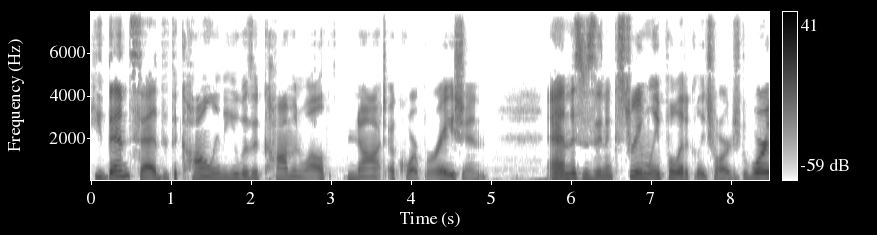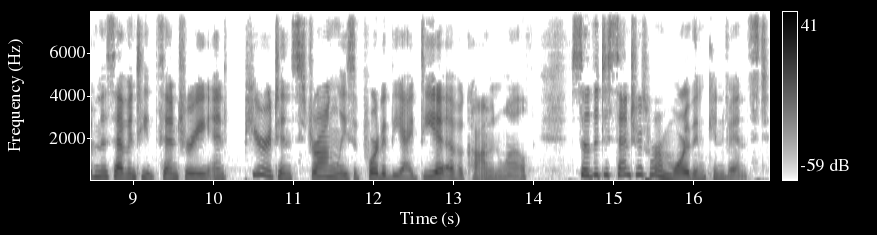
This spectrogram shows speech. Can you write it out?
He then said that the colony was a commonwealth, not a corporation. And this was an extremely politically charged word in the 17th century, and Puritans strongly supported the idea of a commonwealth, so the dissenters were more than convinced.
